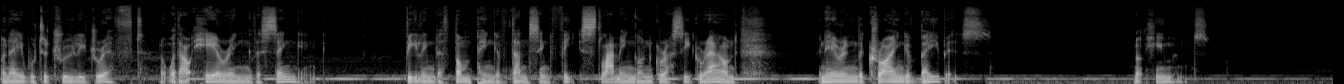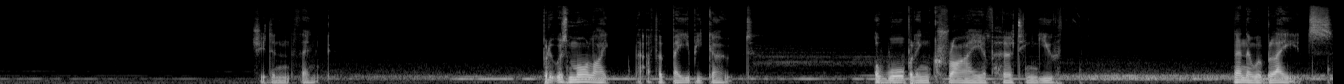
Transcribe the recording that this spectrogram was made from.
unable to truly drift, not without hearing the singing, feeling the thumping of dancing feet slamming on grassy ground, and hearing the crying of babies not humans. She didn't think. But it was more like that of a baby goat, a warbling cry of hurting youth. Then there were blades,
